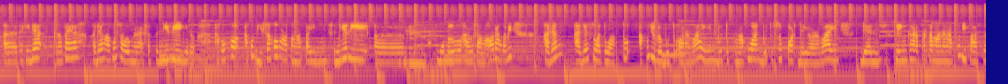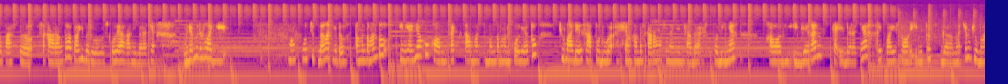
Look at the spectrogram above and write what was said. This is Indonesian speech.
uh, Tafida, kenapa ya? Kadang aku selalu ngerasa sendiri gitu. Aku kok, aku bisa kok ngapa-ngapain sendiri. Uh, hmm. Gak melulu harus sama orang, tapi kadang ada suatu waktu aku juga butuh orang lain, butuh pengakuan, butuh support dari orang lain dan lingkar pertemanan aku di fase-fase sekarang tuh apalagi baru lulus kuliah kan ibaratnya bener-bener lagi mengkerucut banget gitu. Teman-teman tuh ini aja aku kontak sama teman-teman kuliah tuh cuma ada satu dua yang sampai sekarang masih nanyain kabar. Lebihnya kalau di IG kan kayak ibaratnya reply story ini tuh segala macam cuma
